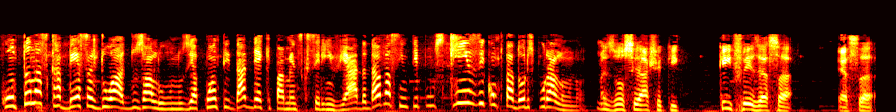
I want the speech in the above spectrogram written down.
contando as cabeças do dos alunos e a quantidade de equipamentos que seria enviada, dava assim tipo uns 15 computadores por aluno. Mas você acha que quem fez essa, essa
